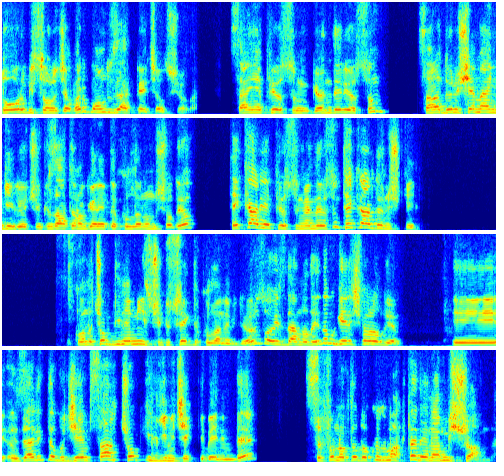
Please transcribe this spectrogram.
doğru bir sonuca varıp onu düzeltmeye çalışıyorlar. Sen yapıyorsun, gönderiyorsun. Sana dönüş hemen geliyor çünkü zaten o görevde kullanılmış oluyor. Tekrar yapıyorsun, gönderiyorsun, tekrar dönüş geliyor. Bu konuda çok dinamiyiz çünkü sürekli kullanabiliyoruz. O yüzden dolayı da bu gelişmeler oluyor. Ee, özellikle bu Cemsah çok ilgimi çekti benim de. 0.9 Mach'ta denenmiş şu anda.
